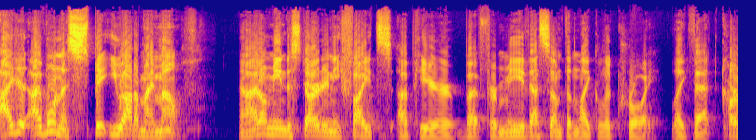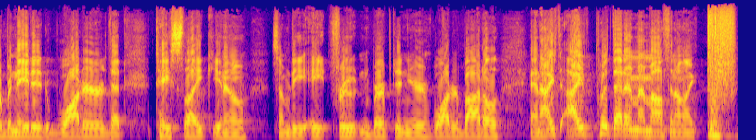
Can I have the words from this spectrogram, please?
I, just, I want to spit you out of my mouth. Now, I don't mean to start any fights up here, but for me, that's something like LaCroix, like that carbonated water that tastes like, you know, somebody ate fruit and burped in your water bottle. And I, I put that in my mouth and I'm like, Poof.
